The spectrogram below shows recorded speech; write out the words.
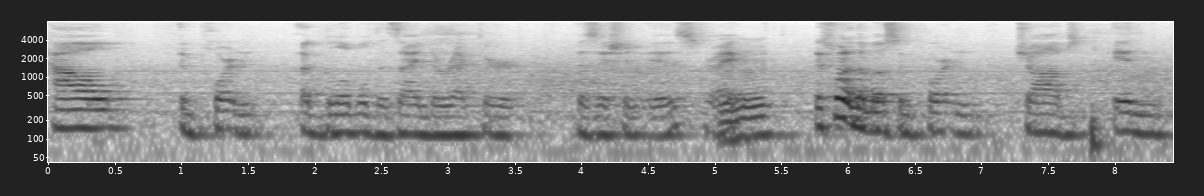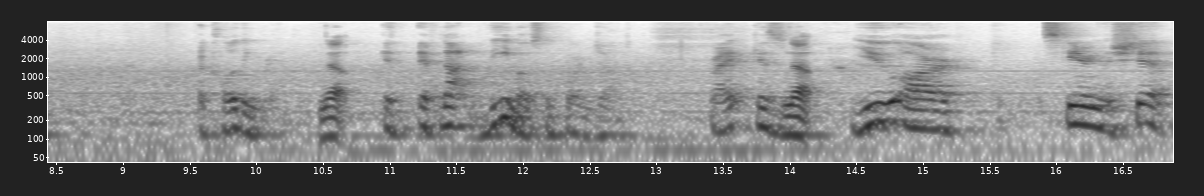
How important a global design director position is, right? Mhm. It's one of the most important jobs in a clothing brand, No. if, if not the most important job. right? Because No. you are steering the ship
